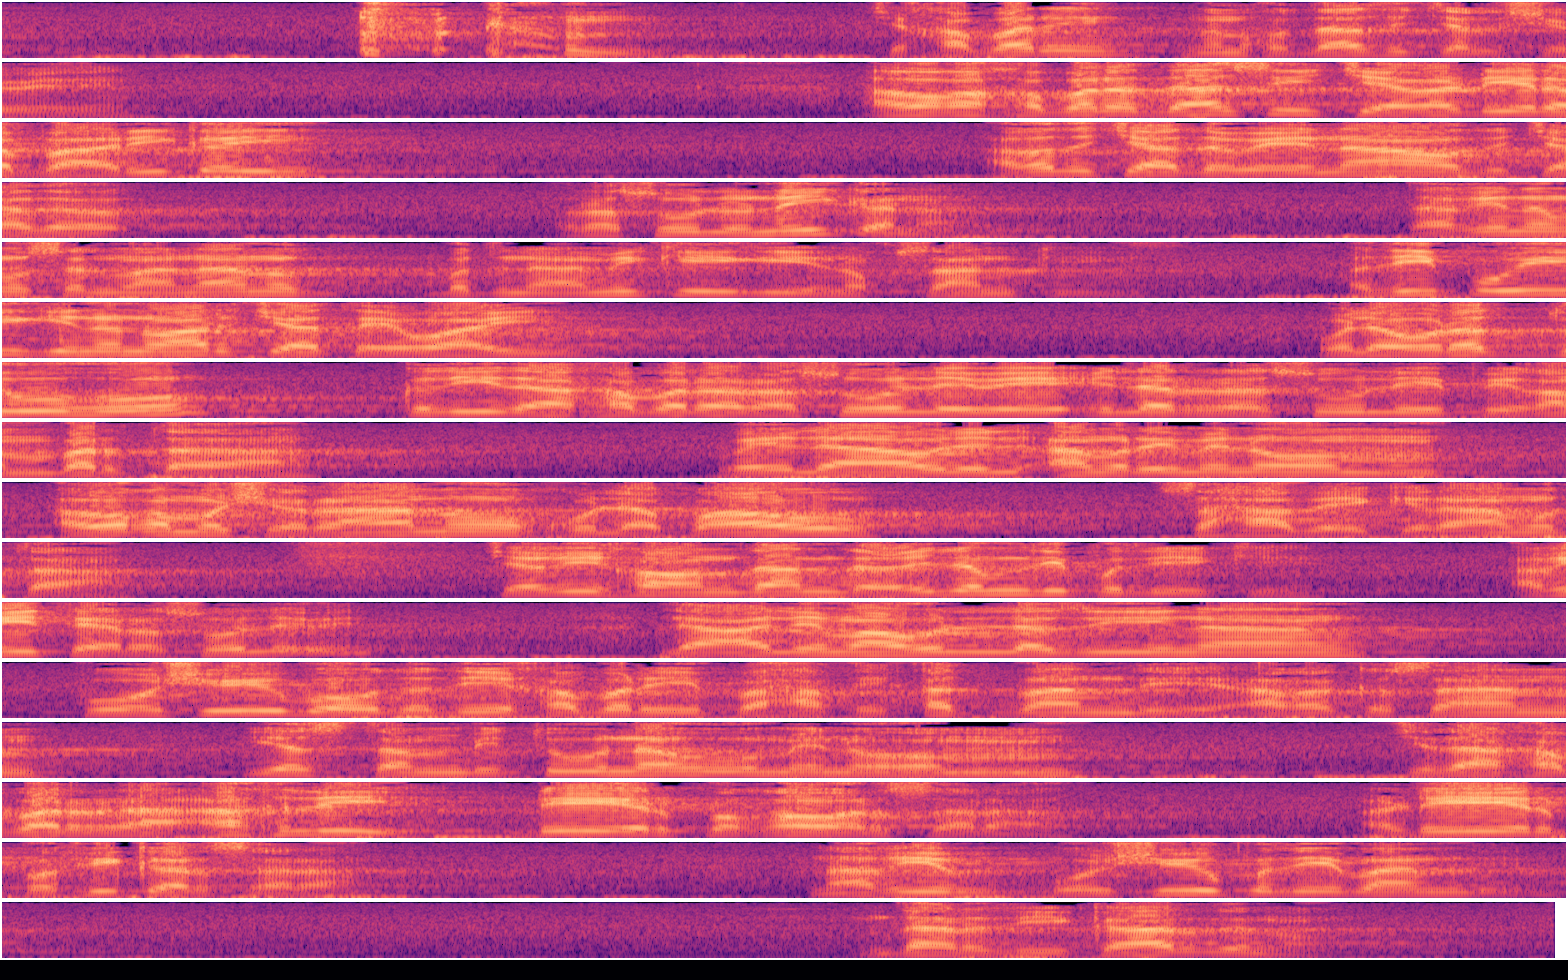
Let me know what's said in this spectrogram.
چې خبره نن خدا سي چل شوی دی او هغه خبره داسي چې هغه ډیره باریکي هغه د چا د وینا او د چا د رسول نه کنا داغه نه مسلمانانو بدنامی کیږي نقصان کیږي ادي پویږي نن هر چاته وای ولو ردوه کدی دا خبره رسول وی ال الرسول پیغمبر ته ویلا اول الامر منهم اوغه مشرانو خلفاو صحابه کرامو ته چغي خواندان د علم دی پدې کې هغه ته رسول وي لعلمه الذين پوشی بو د دې خبرې په حقیقت باندې هغه کسان یستنبتونه منهم چې دا خبر را اخلي ډیر په غور سره ډیر په فکر سره ناغي پوشی په دې باندې دا رضی کار دی نو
